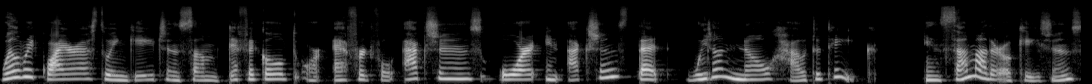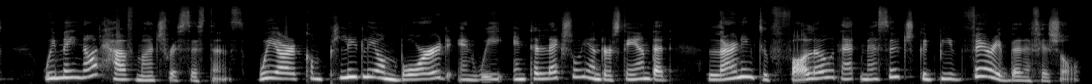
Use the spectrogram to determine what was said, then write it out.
will require us to engage in some difficult or effortful actions or in actions that we don't know how to take. In some other occasions, we may not have much resistance. We are completely on board and we intellectually understand that learning to follow that message could be very beneficial,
